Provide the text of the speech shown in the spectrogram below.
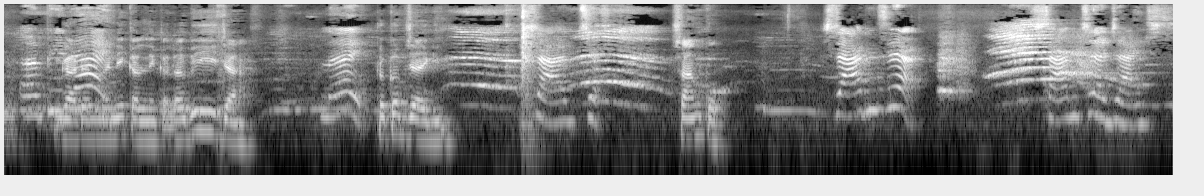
गार्डन में निकल निकल अभी जा। नहीं। तो कब जाएगी? शाम से शाम को। शाम से शाम से जाए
